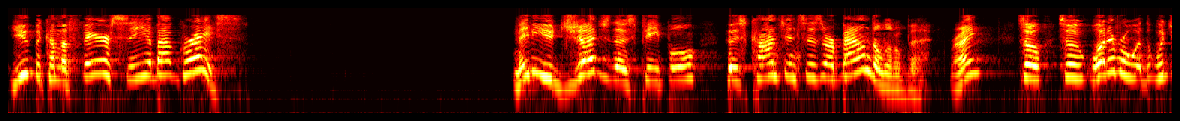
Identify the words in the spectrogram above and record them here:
you've become a Pharisee about grace. Maybe you judge those people whose consciences are bound a little bit, right? So, so whatever, which,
